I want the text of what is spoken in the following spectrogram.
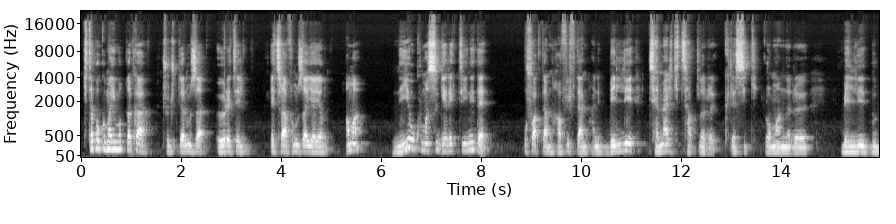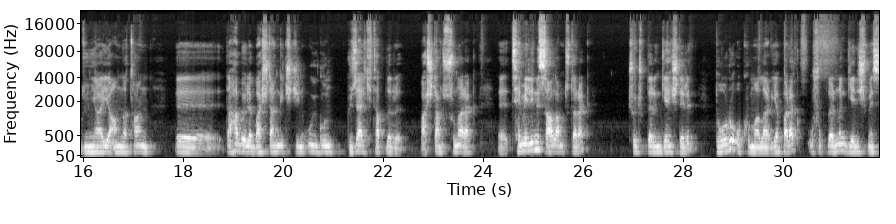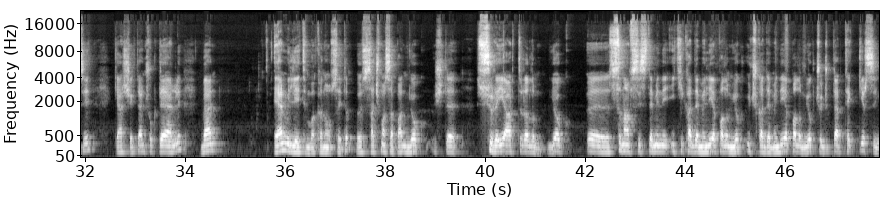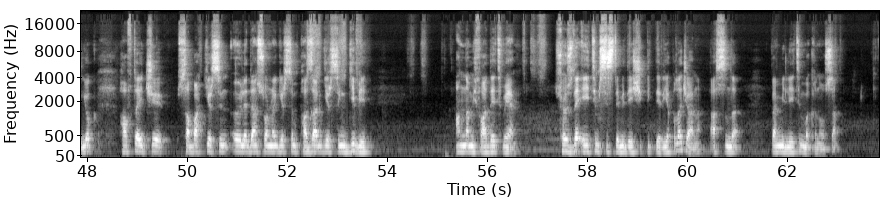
Kitap okumayı mutlaka çocuklarımıza öğretelim, etrafımıza yayalım. Ama neyi okuması gerektiğini de ufaktan, hafiften hani belli temel kitapları, klasik romanları, belli bu dünyayı anlatan daha böyle başlangıç için uygun güzel kitapları baştan sunarak temelini sağlam tutarak çocukların, gençlerin doğru okumalar yaparak ufuklarının gelişmesi gerçekten çok değerli. Ben eğer Milli Eğitim Bakanı olsaydım böyle saçma sapan yok işte süreyi arttıralım, yok e, sınav sistemini iki kademeli yapalım, yok üç kademeli yapalım, yok çocuklar tek girsin, yok hafta içi sabah girsin, öğleden sonra girsin, pazar girsin gibi anlam ifade etmeyen sözde eğitim sistemi değişiklikleri yapılacağına aslında ben Milli Eğitim Bakanı olsam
